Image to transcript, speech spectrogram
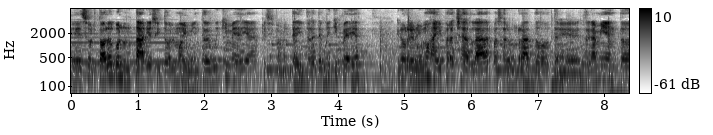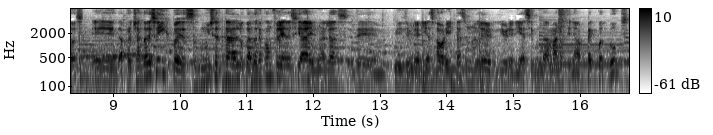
eh, sobre todos los voluntarios y todo el movimiento de Wikimedia, principalmente editores de Wikipedia, que nos reunimos ahí para charlar, pasar un rato, tener entrenamientos. Eh, aprovechando eso y pues muy cerca del lugar de la conferencia hay una de las de mis librerías favoritas, una li- librería de segunda mano que se llama Pequot Books.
